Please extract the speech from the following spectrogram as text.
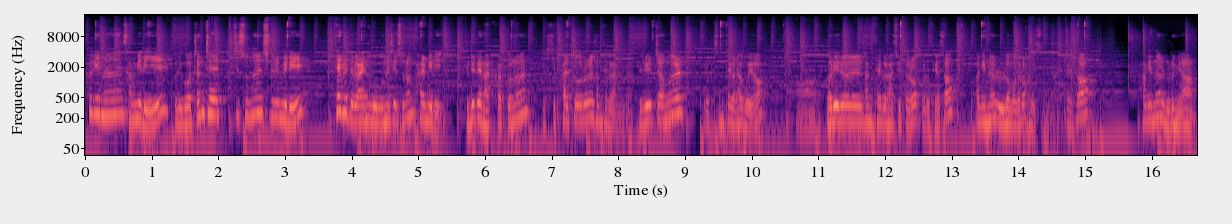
크기는 3mm 그리고 전체 치수는 11mm 탭에 들어가 있는 부분의 시수는 8mm 드릴의 낙 각도는 118도를 선택을 합니다. 드릴점을 이렇게 선택을 하고요. 어, 거리를 선택을 할 수 있도록 이렇게 해서 확인을 눌러보도록 하겠습니다. 그래서 확인을 누르면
